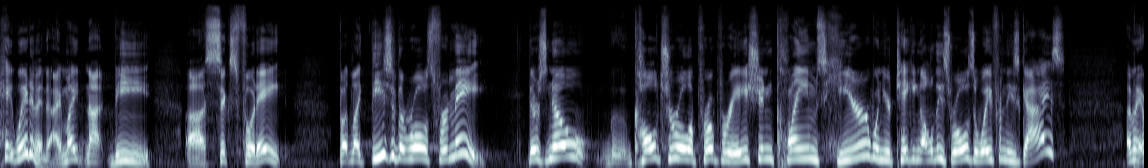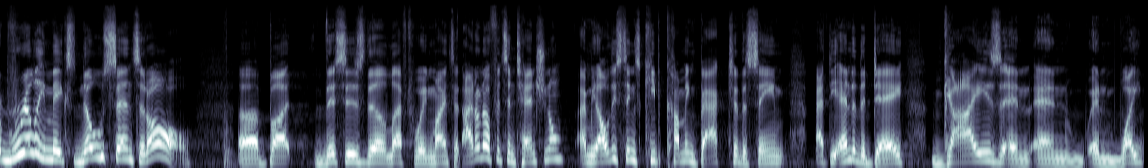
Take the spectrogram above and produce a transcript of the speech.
hey, wait a minute, I might not be uh, six foot eight but like these are the roles for me. There's no cultural appropriation claims here when you're taking all these roles away from these guys. I mean, it really makes no sense at all. Uh, but this is the left wing mindset. I don't know if it's intentional. I mean, all these things keep coming back to the same. At the end of the day, guys and and and white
